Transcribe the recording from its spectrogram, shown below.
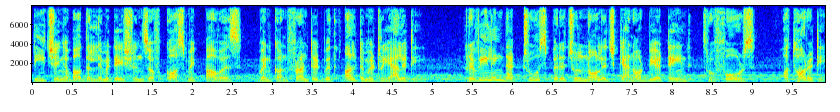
teaching about the limitations of cosmic powers when confronted with ultimate reality, revealing that true spiritual knowledge cannot be attained through force, authority,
